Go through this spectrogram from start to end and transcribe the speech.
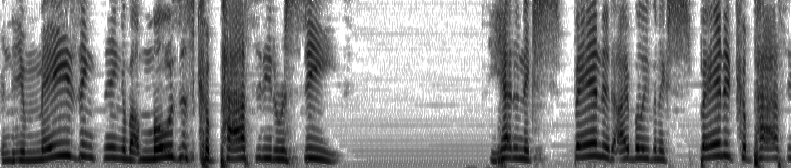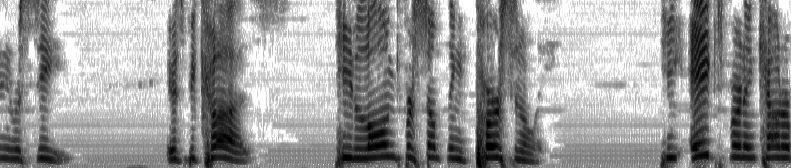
And the amazing thing about Moses' capacity to receive, he had an expanded, I believe, an expanded capacity to receive. It was because he longed for something personally. He ached for an encounter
